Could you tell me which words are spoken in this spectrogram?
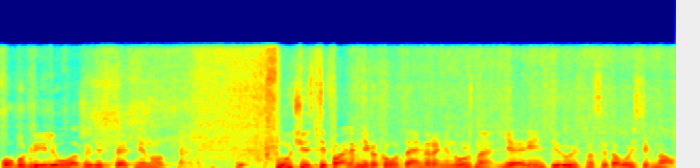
оба гриля уложились в 5 минут. В случае с Тефалем никакого таймера не нужно, я ориентируюсь на световой сигнал.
